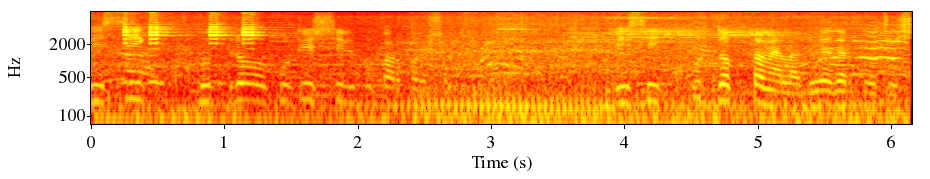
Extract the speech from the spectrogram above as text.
বিসিক ক্ষুদ্র কুটির শিল্প কর্পোরেশন বিসিক উদ্যোক্তা মেলা দুই হাজার পঁচিশ।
